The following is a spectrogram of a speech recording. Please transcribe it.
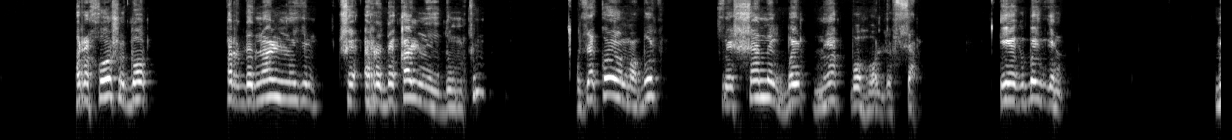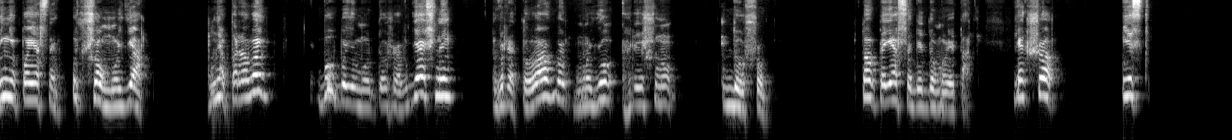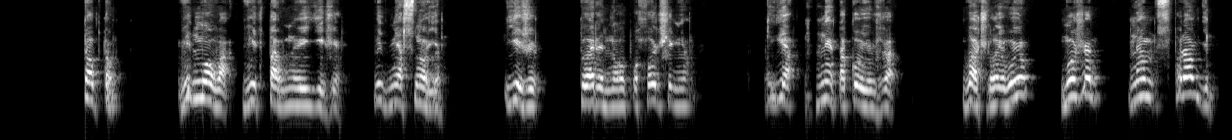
переходжу до кардинальної чи радикальної думки, з якою, мабуть, священник би не погодився. І якби він мені пояснив, у чому я не правий, був би йому дуже вдячний, врятував би мою грішну душу. Тобто я собі думаю так, якщо піст, тобто відмова від певної їжі, від м'ясної їжі тваринного походження є не такою вже важливою, може нам справді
